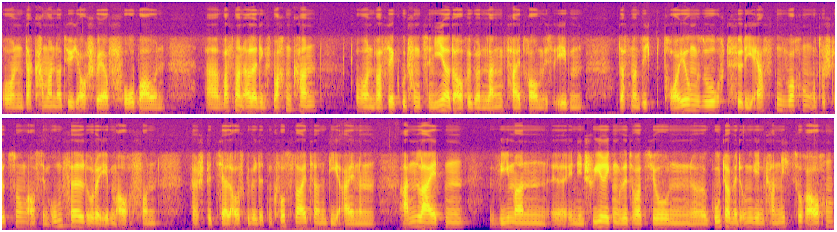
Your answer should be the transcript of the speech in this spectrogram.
Und da kann man natürlich auch schwer vorbauen. Äh, was man allerdings machen kann und was sehr gut funktioniert, auch über einen langen Zeitraum, ist eben dass man sich Betreuung sucht für die ersten Wochen, Unterstützung aus dem Umfeld oder eben auch von äh, speziell ausgebildeten Kursleitern, die einem anleiten, wie man äh, in den schwierigen Situationen äh, gut damit umgehen kann, nicht zu rauchen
